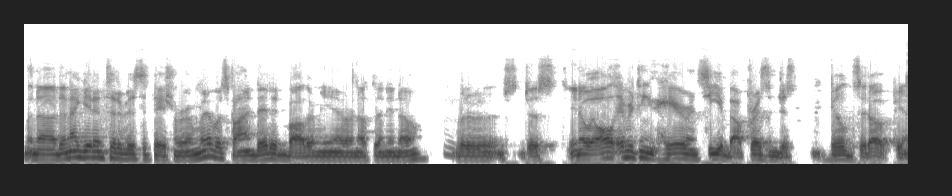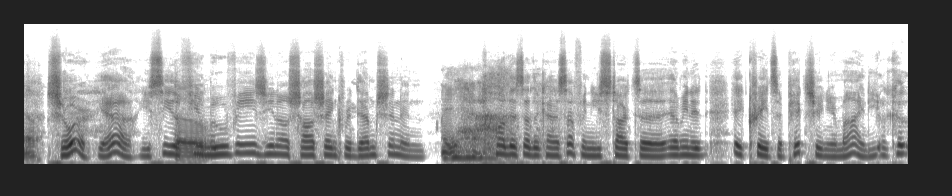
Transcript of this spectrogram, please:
no, then I get into the visitation room and it was fine. They didn't bother me or nothing, you know. Hmm. But it was just you know all everything you hear and see about prison just builds it up, you know. Sure. Yeah. You see a few movies, you know, Shawshank Redemption and Yeah. all this other kind of stuff, and you start to. I mean, it it creates a picture in your mind. You, 'cause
